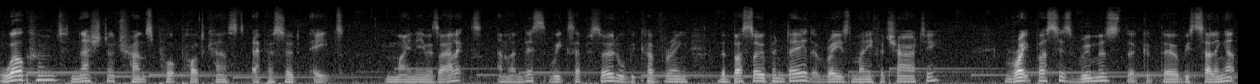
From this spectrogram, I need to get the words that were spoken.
Welcome to National Transport Podcast, Episode 8. My name is Alex, and on this week's episode, we'll be covering the bus open day that raised money for charity, Wrightbus's rumours that they will be selling up,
